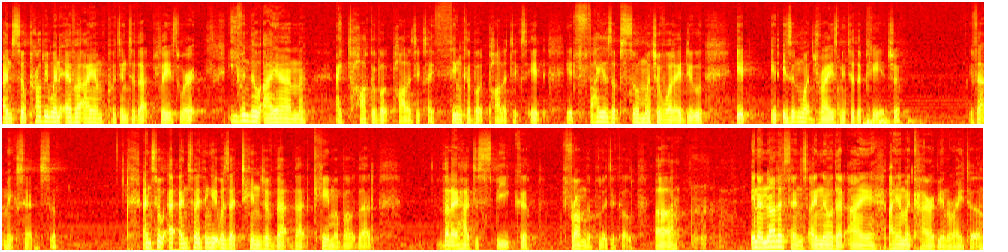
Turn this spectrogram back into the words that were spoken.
And so, probably whenever I am put into that place where, even though I am, I talk about politics, I think about politics, it, it fires up so much of what I do, it, it isn't what drives me to the page, if that makes sense. And so, and so I think it was a tinge of that that came about, that, that I had to speak from the political. Uh, in another sense, I know that I, I am a Caribbean writer.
